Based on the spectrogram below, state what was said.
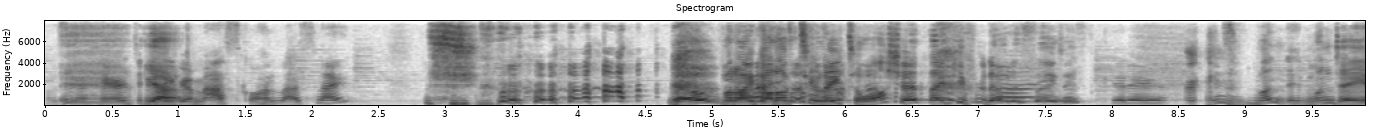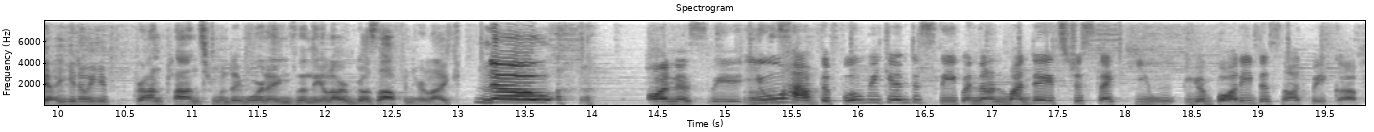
How's your hair? Did Yeah. you leave your mask on last night? No, but I got up too late to wash it. Thank you for noticing. Just kidding. It's Monday, Monday, you know, you have grand plans for Monday mornings, and the alarm goes off, and you're like, no. Honestly, you Honestly. have the full weekend to sleep, and then on Monday it's just like you, your body does not wake up.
